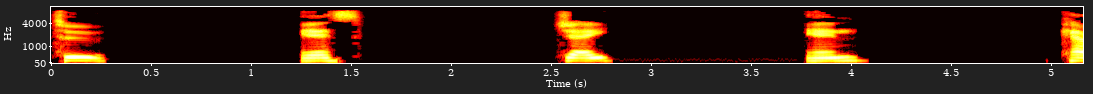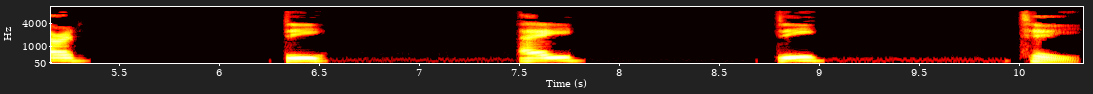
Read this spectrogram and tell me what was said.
two S J N caret D A D T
